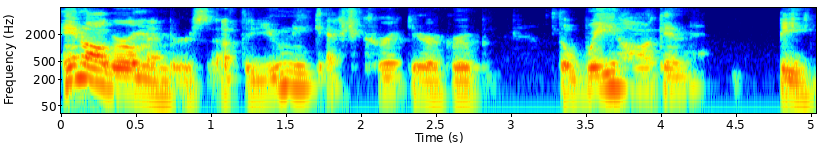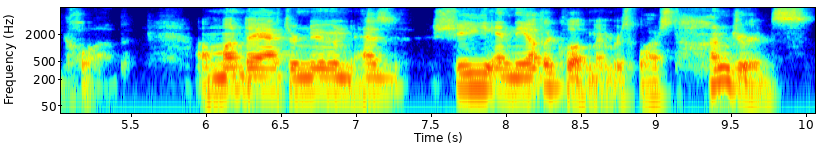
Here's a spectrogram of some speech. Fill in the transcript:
inaugural members of the unique extracurricular group, the Weehawken Bee Club. on Monday afternoon as she and the other club members watched hundreds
